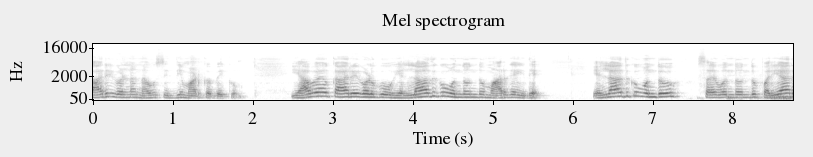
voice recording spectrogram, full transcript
ಕಾರ್ಯಗಳನ್ನ ನಾವು ಸಿದ್ಧಿ ಮಾಡ್ಕೋಬೇಕು. ಯಾವ ಯಾವ ಕಾರ್ಯಗಳಿಗೂ ಎಲ್ಲದಕ್ಕೂ ಒಂದೊಂದು ಮಾರ್ಗ ಇದೆ. ಎಲ್ಲದಕ್ಕೂ ಒಂದು ಸ, ಒಂದೊಂದು ಪರಿಹಾರ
